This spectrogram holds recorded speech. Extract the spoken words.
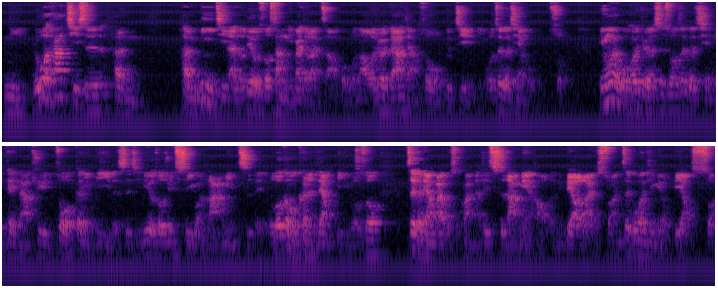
你如果他其实很很密集来说，例如说上礼拜就来找我，那我就会跟他讲说我不借你，我这个钱我不做。因为我会觉得是说这个钱你可以拿去做更有意义的事情，例如说去吃一碗拉面之类的。我都跟我客人这样比，我说这个两百五十块拿去吃拉面好了，你不要来算这个问题没有必要算，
